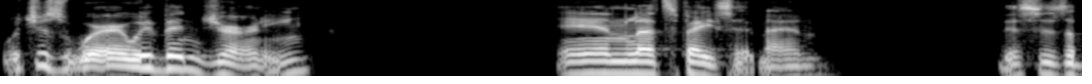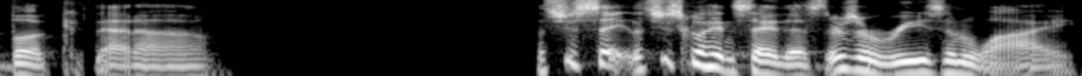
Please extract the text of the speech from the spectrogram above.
which is where we've been journeying. And let's face it, man, this is a book that uh let's just say let's just go ahead and say this. There's a reason why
